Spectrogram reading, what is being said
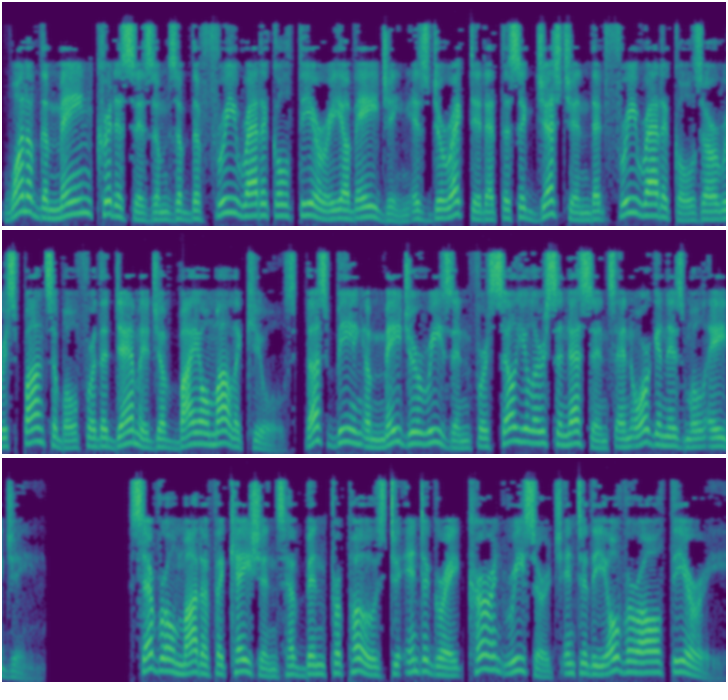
One of the main criticisms of the free radical theory of aging is directed at the suggestion that free radicals are responsible for the damage of biomolecules, thus being a major reason for cellular senescence and organismal aging. Several modifications have been proposed to integrate current research into the overall theory.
